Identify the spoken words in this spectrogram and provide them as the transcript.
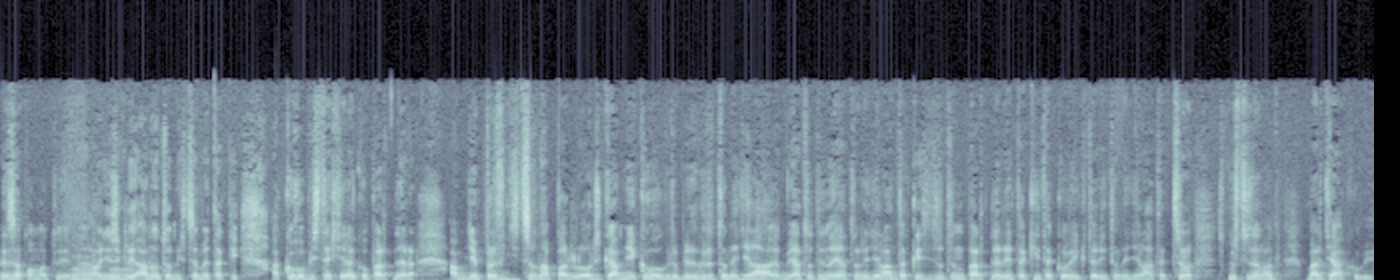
nezapamatujeme. Uh-huh, a oni řekli, uh-huh. ano, to my chceme taky. A koho byste chtěli jako partnera? A mě první, co napadlo, říkám, někoho, kdo, by, kdo to nedělá. Já to, já to nedělám, tak když to ten partner je taky takový, který to nedělá, tak co, zkuste zavolat Barťákovi.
